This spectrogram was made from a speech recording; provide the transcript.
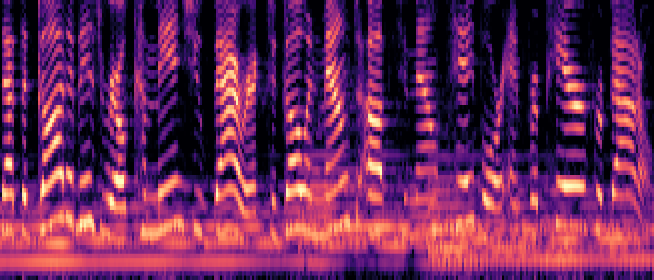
that the God of Israel commands you, Barak, to go and mount up to Mount Tabor and prepare for battle.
